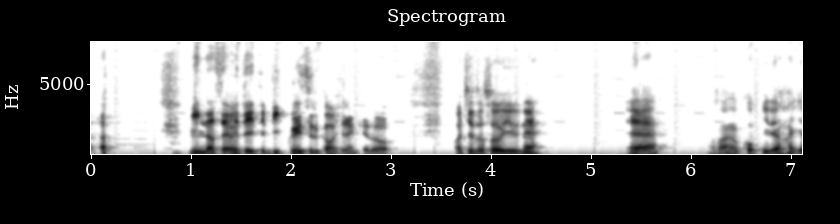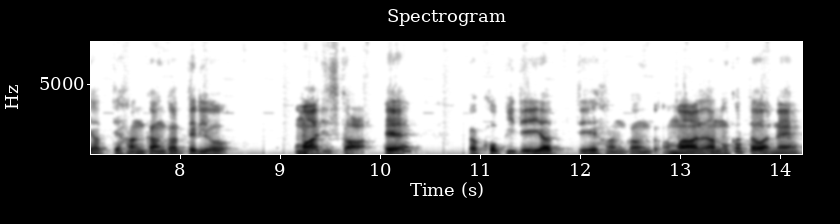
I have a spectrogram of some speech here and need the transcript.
みんな攻めていってびっくりするかもしれんけど、まあ、ちょっとそういうね。え？さんがコピーでやって反感買ってるよ。マジっすか？え？コピーでやって反感まあ、あの方はね、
